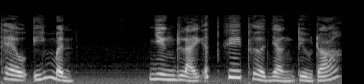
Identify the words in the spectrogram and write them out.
theo ý mình, nhưng lại ít khi thừa nhận điều đó.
